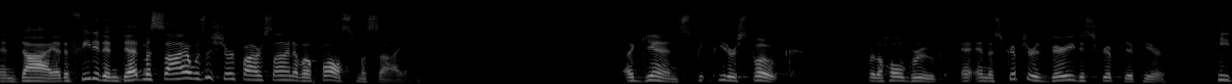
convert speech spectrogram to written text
and die. A defeated and dead Messiah was a surefire sign of a false Messiah. Again, Sp- Peter spoke for the whole group, and, and the scripture is very descriptive here. He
